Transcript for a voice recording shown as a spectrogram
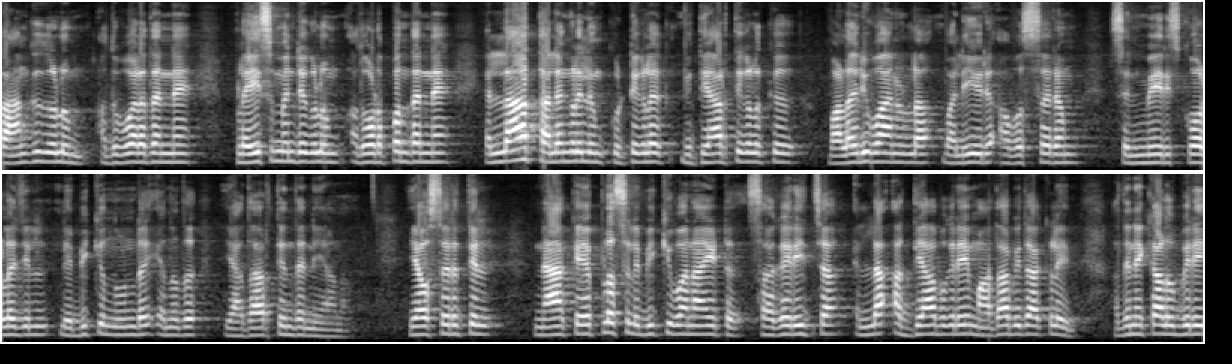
റാങ്കുകളും അതുപോലെ തന്നെ പ്ലേസ്മെന്റുകളും അതോടൊപ്പം തന്നെ എല്ലാ തലങ്ങളിലും കുട്ടികളെ വിദ്യാർത്ഥികൾക്ക് വളരുവാനുള്ള വലിയൊരു അവസരം സെന്റ് മേരീസ് കോളേജിൽ ലഭിക്കുന്നുണ്ട് എന്നത് യാഥാർത്ഥ്യം തന്നെയാണ്. ഈ അവസരത്തിൽ നാക്ക് എ പ്ലസ് ലഭിക്കുവാനായിട്ട് സഹകരിച്ച എല്ലാ അധ്യാപകരെയും മാതാപിതാക്കളെയും അതിനേക്കാൾ ഉപരി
